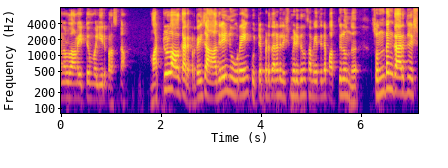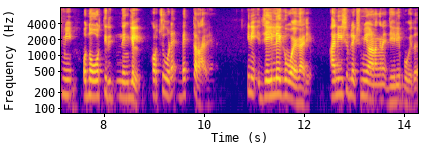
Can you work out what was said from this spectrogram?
എന്നുള്ളതാണ് ഏറ്റവും വലിയൊരു പ്രശ്നം. മറ്റുള്ള ആൾക്കാരെ പ്രത്യേകിച്ച് ആദിലെയും നൂറേയും കുറ്റപ്പെടുത്താനായിട്ട് ലക്ഷ്മി എടുക്കുന്ന സമയത്തിന്റെ പത്തിലൊന്ന് സ്വന്തം കാര്യത്തിൽ ലക്ഷ്മി ഒന്ന് ഓർത്തിരുന്നെങ്കിൽ കുറച്ചുകൂടെ ബെറ്റർ ആയേനെ. ഇനി ജയിലിലേക്ക് പോയ കാര്യം. അനീഷും ലക്ഷ്മിയാണ് അങ്ങനെ ജയിലിൽ പോയത്.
